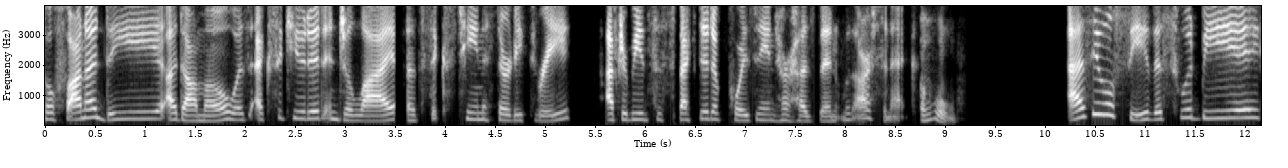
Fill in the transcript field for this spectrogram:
Tofana di Adamo was executed in July of 1633 after being suspected of poisoning her husband with arsenic. Oh, As you will see, this would be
